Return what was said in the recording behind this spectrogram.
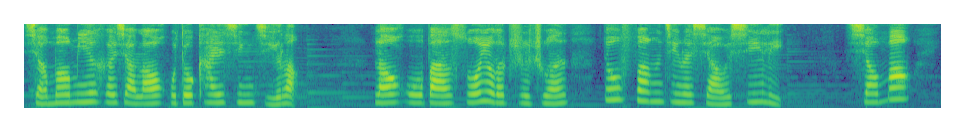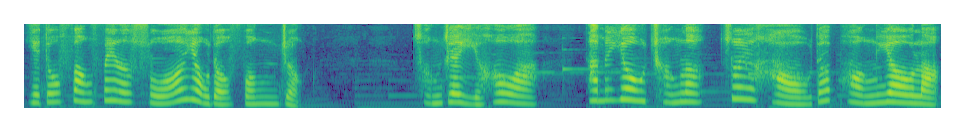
小猫咪和小老虎都开心极了。老虎把所有的纸船都放进了小溪里，小猫也都放飞了所有的风筝。从这以后啊，他们又成了最好的朋友了。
